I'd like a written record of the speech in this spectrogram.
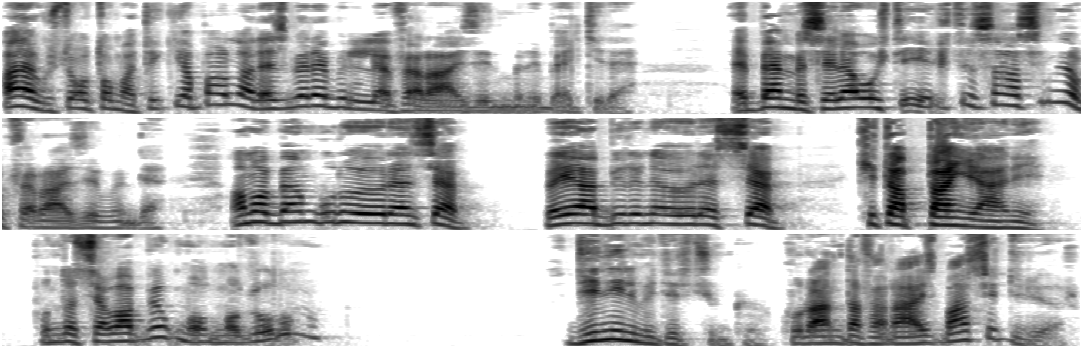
ayaküstü otomatik yaparlar. Ezbere bilirler feraiz ilmini belki de. E ben mesela o işte ihtisasım yok feraiz ilminde. Ama ben bunu öğrensem veya birine öğretsem kitaptan yani. Bunda sevap yok mu? Olmaz olur mu? Din ilmidir çünkü. Kur'an'da feraiz bahsediliyor.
